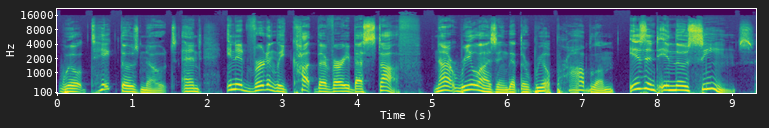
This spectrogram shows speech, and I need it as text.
will take those notes and inadvertently cut their very best stuff, not realizing that the real problem isn't in those scenes,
